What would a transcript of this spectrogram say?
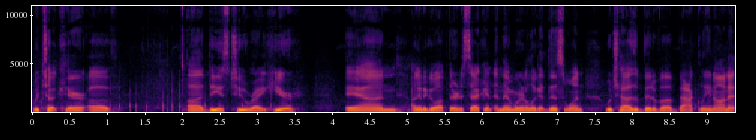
we took care of uh, these two right here. And I'm gonna go up there in a second. And then we're gonna look at this one, which has a bit of a back lean on it.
